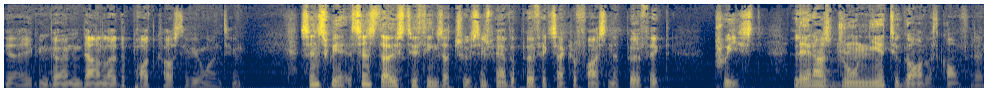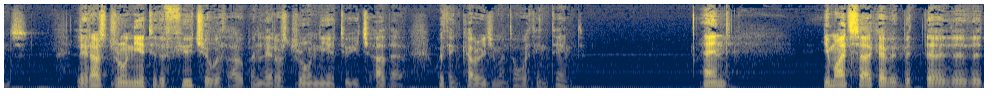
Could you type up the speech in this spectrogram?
yeah, you can go and download the podcast if you want to. Since, we, since those two things are true, since we have a perfect sacrifice and a perfect priest, let us draw near to God with confidence let us draw near to the future with hope and let us draw near to each other with encouragement or with intent. And you might say, okay, but the, the, the,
